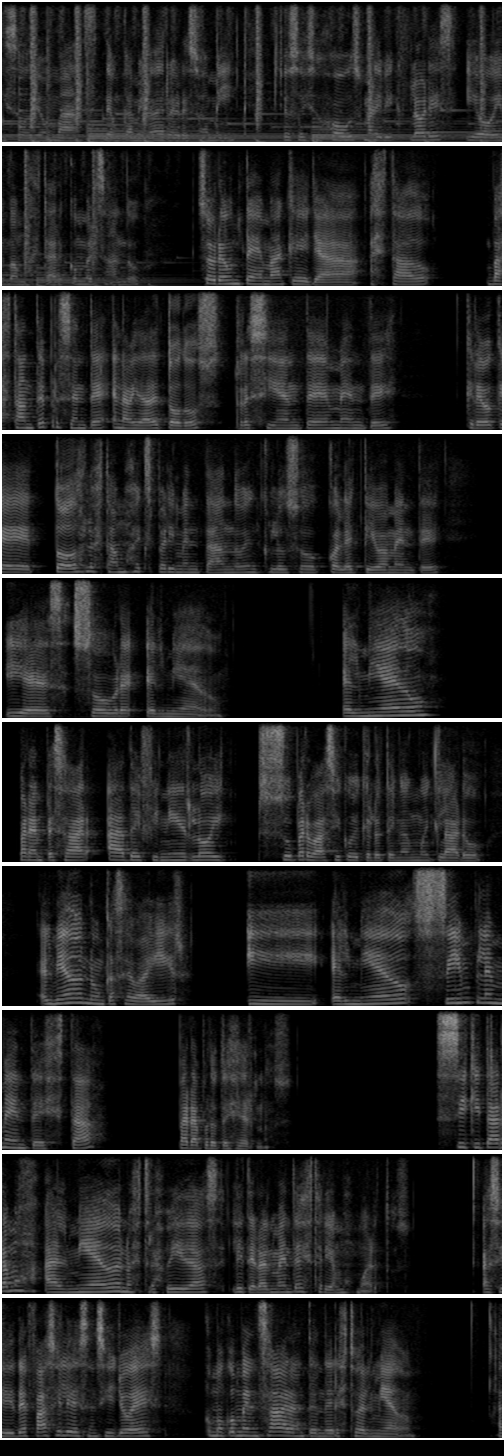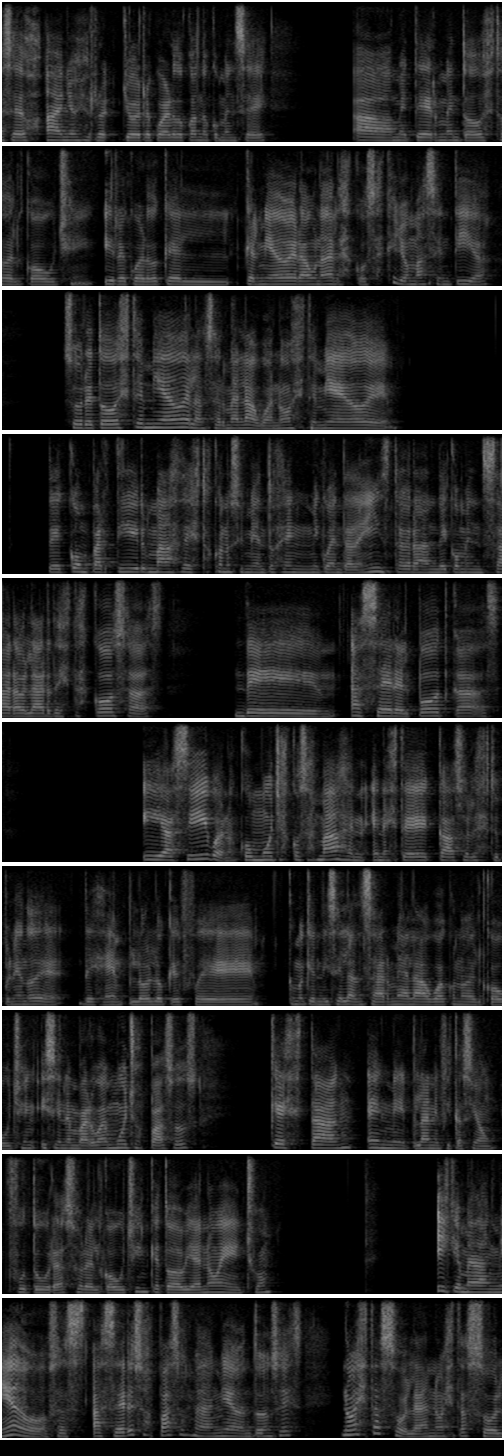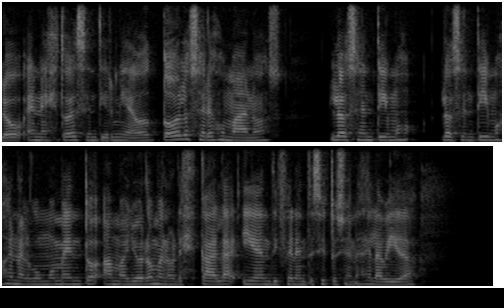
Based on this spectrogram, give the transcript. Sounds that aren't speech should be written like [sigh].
episodio más de Un Camino de Regreso a mí. Yo soy su host Marivic Flores y hoy vamos a estar conversando sobre un tema que ya ha estado bastante presente en la vida de todos recientemente. Creo que todos lo estamos experimentando incluso colectivamente y es sobre el miedo. El miedo, para empezar a definirlo y súper básico y que lo tengan muy claro. El miedo nunca se va a ir y el miedo simplemente está para protegernos. Si quitáramos al miedo de nuestras vidas, literalmente estaríamos muertos. Así de fácil y de sencillo es como comenzar a entender esto del miedo. Hace dos años yo recuerdo cuando comencé a meterme en todo esto del coaching y recuerdo que el, que el miedo era una de las cosas que yo más sentía, sobre todo este miedo de lanzarme al agua, ¿no? Este miedo de, de compartir más de estos conocimientos en mi cuenta de Instagram, de comenzar a hablar de estas cosas, de hacer el podcast. Y así, bueno, con muchas cosas más. En, en este caso les estoy poniendo de, de ejemplo lo que fue como quien dice, lanzarme al agua con lo del coaching y sin embargo hay muchos pasos que están en mi planificación futura sobre el coaching que todavía no he hecho y que me dan miedo, o sea, hacer esos pasos me dan miedo, entonces no estás sola, no estás solo en esto de sentir miedo, todos los seres humanos lo sentimos lo sentimos en algún momento a mayor o menor escala y en diferentes situaciones de la vida.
